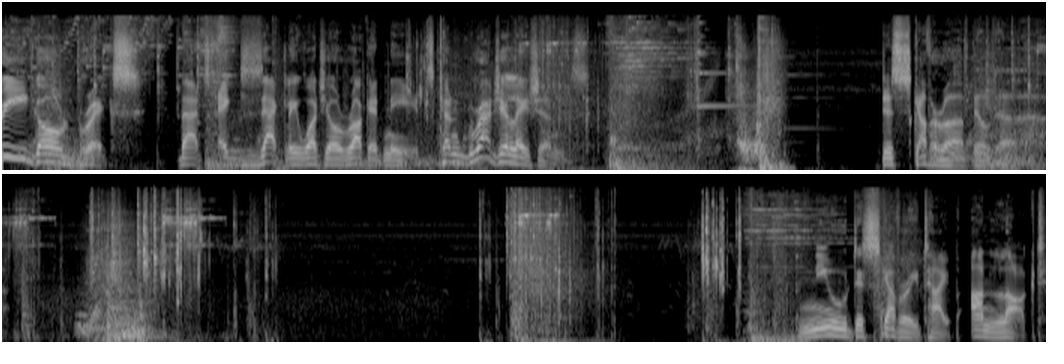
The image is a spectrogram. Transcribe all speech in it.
Three gold bricks. That's exactly what your rocket needs. Congratulations. Discoverer Builder. New discovery type unlocked.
